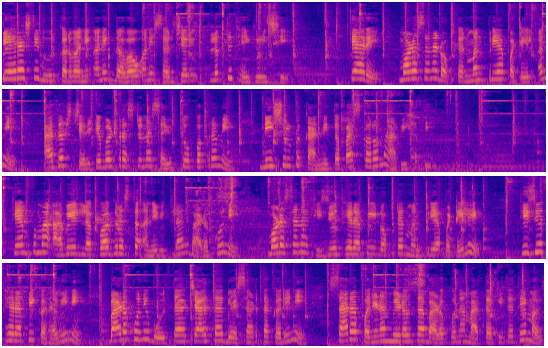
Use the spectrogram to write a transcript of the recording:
બહેરાશને દૂર કરવાની અનેક દવાઓ અને સર્જરી ઉપલબ્ધ થઈ ગઈ છે. ત્યારે મોડાસાના ડોક્ટર મનપ્રિયા પટેલ અને આદર્શ ચેરિટેબલ ટ્રસ્ટના સંયુક્ત ઉપક્રમે નિઃશુલ્ક કાનની તપાસ કરવામાં આવી હતી. કેમ્પમાં આવેલ લકવાગ્રસ્ત અને વિકલાંગ બાળકોને મોડાસાના ફિઝિયોથેરાપી ડોક્ટર મનપ્રિયા પટેલે ફિઝિયોથેરાપી કરાવીને બાળકોને બોલતા, ચાલતા, બેસાડતા કરીને સારા પરિણામ મેળવતા બાળકોના માતા પિતા તેમજ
